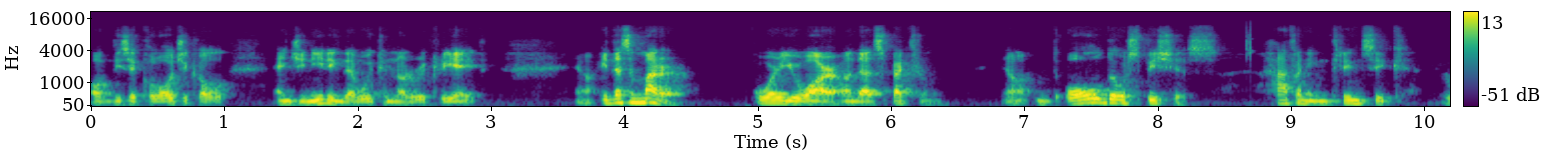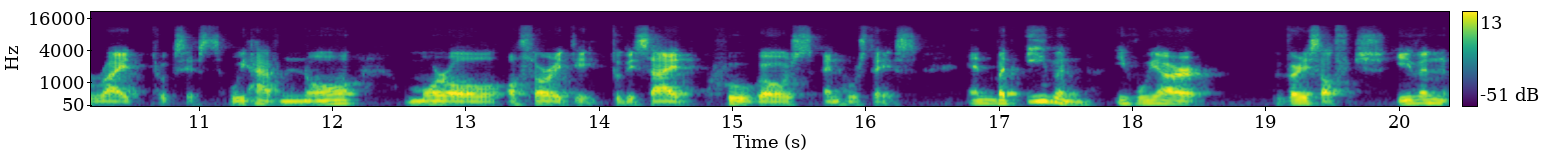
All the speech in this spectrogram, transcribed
of this ecological engineering that we cannot recreate. You know, it doesn't matter where you are on that spectrum. You know, all those species have an intrinsic right to exist. We have no moral authority to decide who goes and who stays. And but even if we are very selfish, even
